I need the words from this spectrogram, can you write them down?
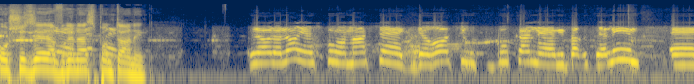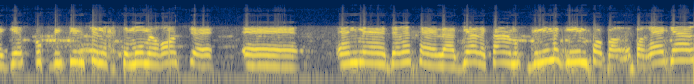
או שזה הפגנה ספונטנית? לא, לא, לא, יש פה ממש אה, גדרות שהוצבו כאן אה, מברזלים, אה, יש פה כבישים שנחסמו מראש, אין אה, דרך להגיע לכאן, המפגינים מגיעים פה בר- ברגל,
